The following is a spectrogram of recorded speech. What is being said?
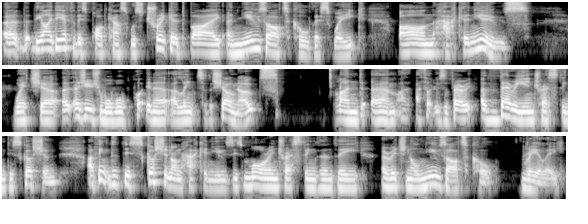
uh, the, the idea for this podcast was triggered by a news article this week on Hacker News, which, uh, as usual, we'll put in a, a link to the show notes and um, I, I thought it was a very a very interesting discussion. I think the discussion on Hacker News is more interesting than the original news article, really.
